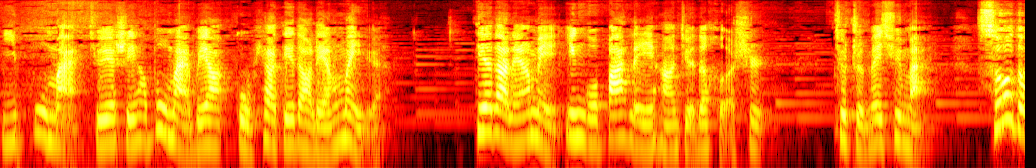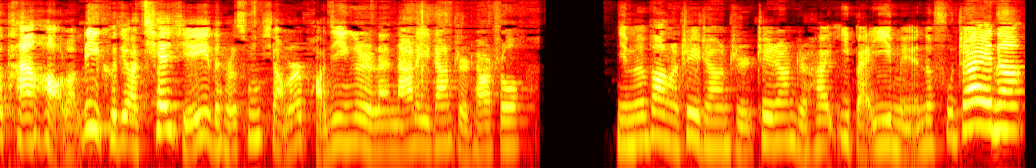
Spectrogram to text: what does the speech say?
一不买，九月十一号不买不要，股票跌到两美元，跌到两美。英国巴雷银行觉得合适，就准备去买。所有都谈好了，立刻就要签协议的时候，从小门跑进一个人来，拿了一张纸条说：“你们忘了这张纸？这张纸还有一百亿美元的负债呢。”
